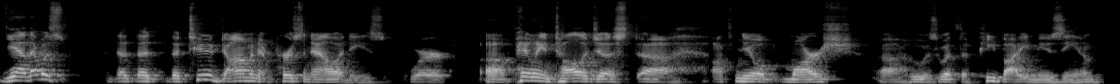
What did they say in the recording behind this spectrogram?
Yeah, that was the the the two dominant personalities were uh, paleontologist uh, Othniel Marsh, uh, who was with the Peabody Museum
